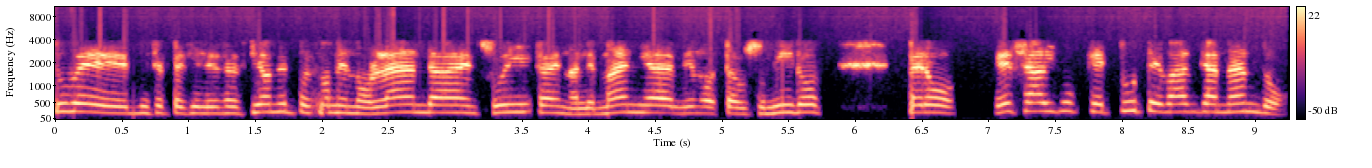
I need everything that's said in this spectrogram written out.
tuve mis especializaciones pues son en Holanda, en Suiza, en Alemania, en mismo Estados Unidos, pero es algo que tú te vas ganando,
